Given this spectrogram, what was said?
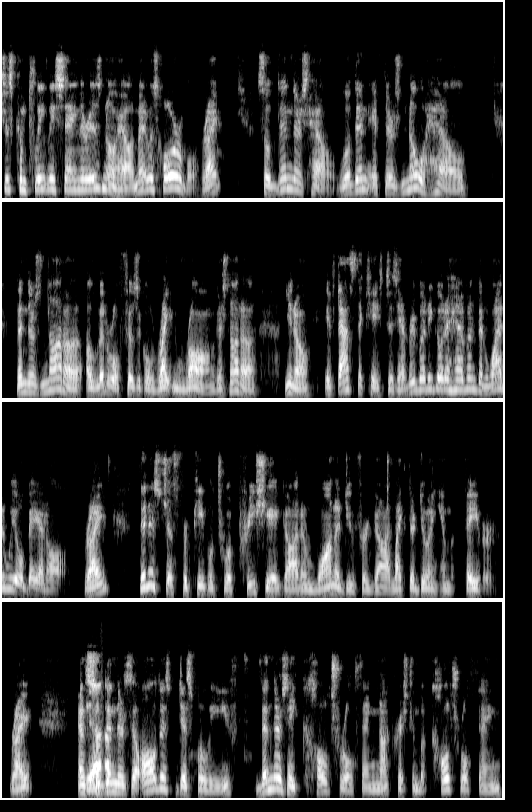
just completely saying there is no hell. I mean, it was horrible, right? So then there's hell. Well, then if there's no hell, then there's not a, a literal physical right and wrong. There's not a, you know, if that's the case, does everybody go to heaven? Then why do we obey at all, right? Then it's just for people to appreciate God and want to do for God, like they're doing Him a favor, right? And yeah. so then there's all this disbelief. Then there's a cultural thing, not Christian, but cultural thing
